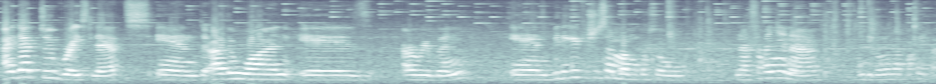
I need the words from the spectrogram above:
I got two bracelets and the other one is a ribbon. And binigay ko siya sa mom ko, so nasa kanya na. Hindi ko na napakita.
